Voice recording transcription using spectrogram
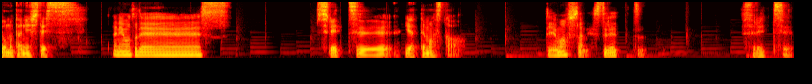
どうも、谷吉です。谷本です。スレッズやってますか？出ましたね、スレッズ。スレッズ。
